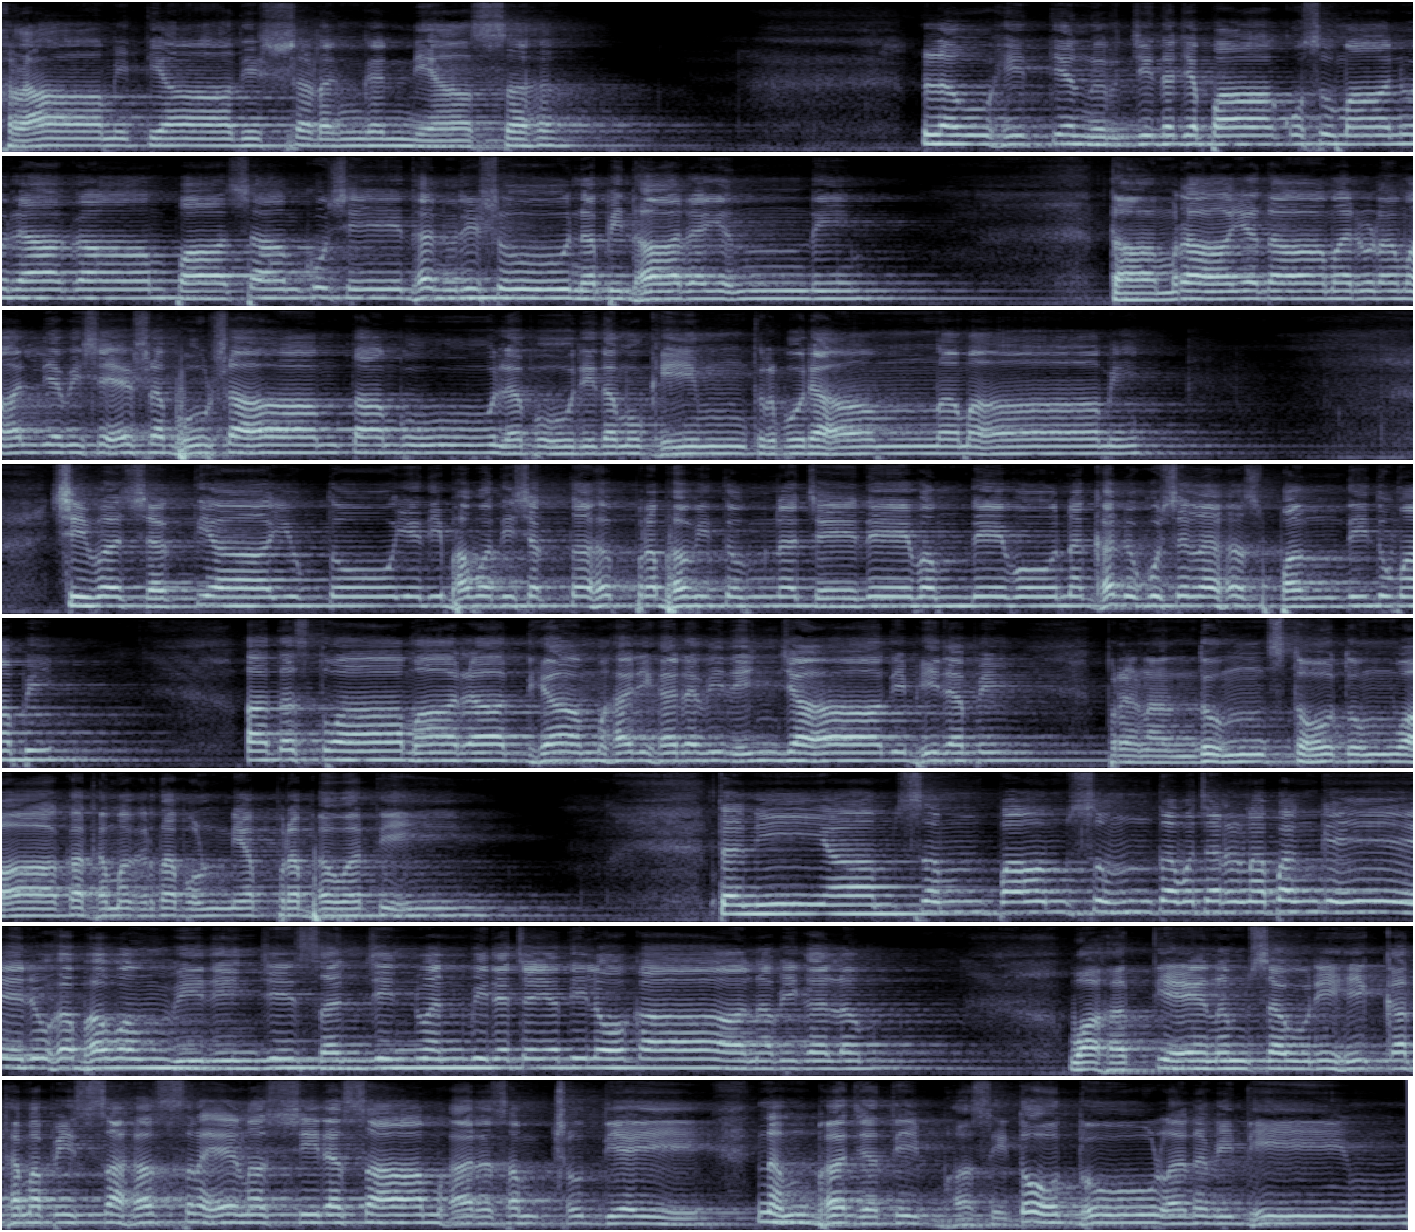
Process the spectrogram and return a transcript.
ഹ്രാമിത്യാദിഷടംഗന്യാസ ലൗഹിത്യ നിർജിത ജപാകുസുമാനുരാഗാം പാശാം കുശേധനുരിഷൂനപി ധാരയന്തി താമ്രായതാമരുണമാല്യവിശേഷഭൂഷാം താംബൂലപൂരിതമുഖീം ത്രിപുരാം നമാമി. शिवशक्त्या यदि शक्तः प्रभवितुं न चेदेवं देवो न खलु कुशलः स्पन्दितुमपि। अतस्त्वामाराध्यां हरिहरविरिञ्जादिभिरपि प्रणन्तुं स्तोतुं वा कथमकृतपुण्यप्रभवति। തനീയാംസം പാംസും തവ ചരണപങ്കേരുഹഭവം വിരിഞ്ചി സഞ്ചിന്വൻ വിരചയതി ലോകാനവികലം. വഹത്യേനം ശൗരിഃ കഥമപി സഹസ്രേണ ശിരസാം ഹരസംക്ഷുദ്ധ്യൈ നം ഭജതി ഭസിതോദ്ധൂളനവിധീം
